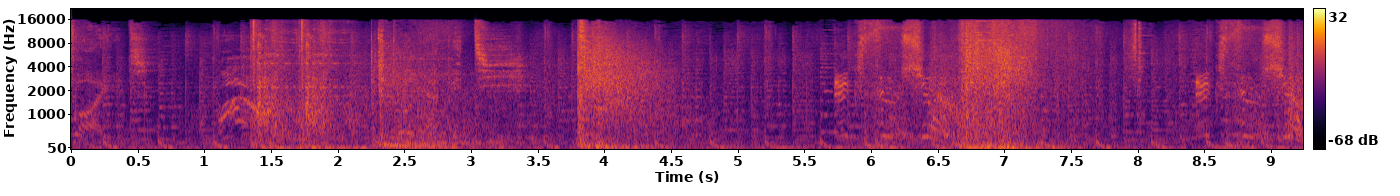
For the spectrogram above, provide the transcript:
Fight. Bon appétit. Expulsion. Expulsion.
